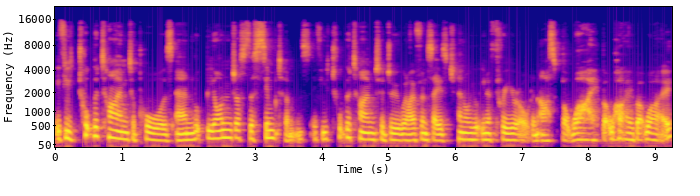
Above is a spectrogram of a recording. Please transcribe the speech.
if you took the time to pause and look beyond just the symptoms, if you took the time to do what I often say is channel your inner three year old and ask, but why, but why, but why,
